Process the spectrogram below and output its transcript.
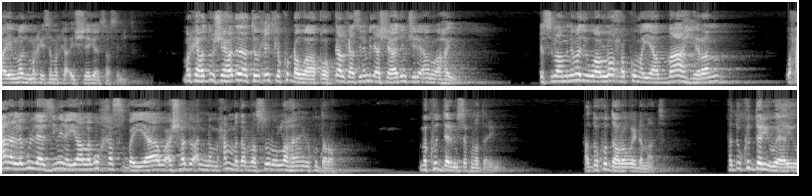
a'immadu markaysa marka ay sheegeen saas inay tahay marka hadduu shahaadada tawxiidka ku dhawaaqo gaalkaasina mid ashahaadan jiray aanu ahayn. Islaamnimadii waa loo xukumayaa daahiran waxaana lagu laaziminayaa lagu khasbayaa wa ashhadu anna muxammadan rasuulullahna inuu ku daro. Ma ku dar mise kuma darin? Hadduu ku daro way dhammaatay hadduu ku dari waayo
